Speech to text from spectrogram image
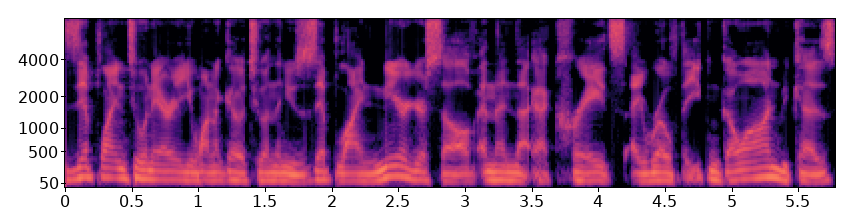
zip line to an area you want to go to and then you zip line near yourself and then that, that creates a rope that you can go on because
